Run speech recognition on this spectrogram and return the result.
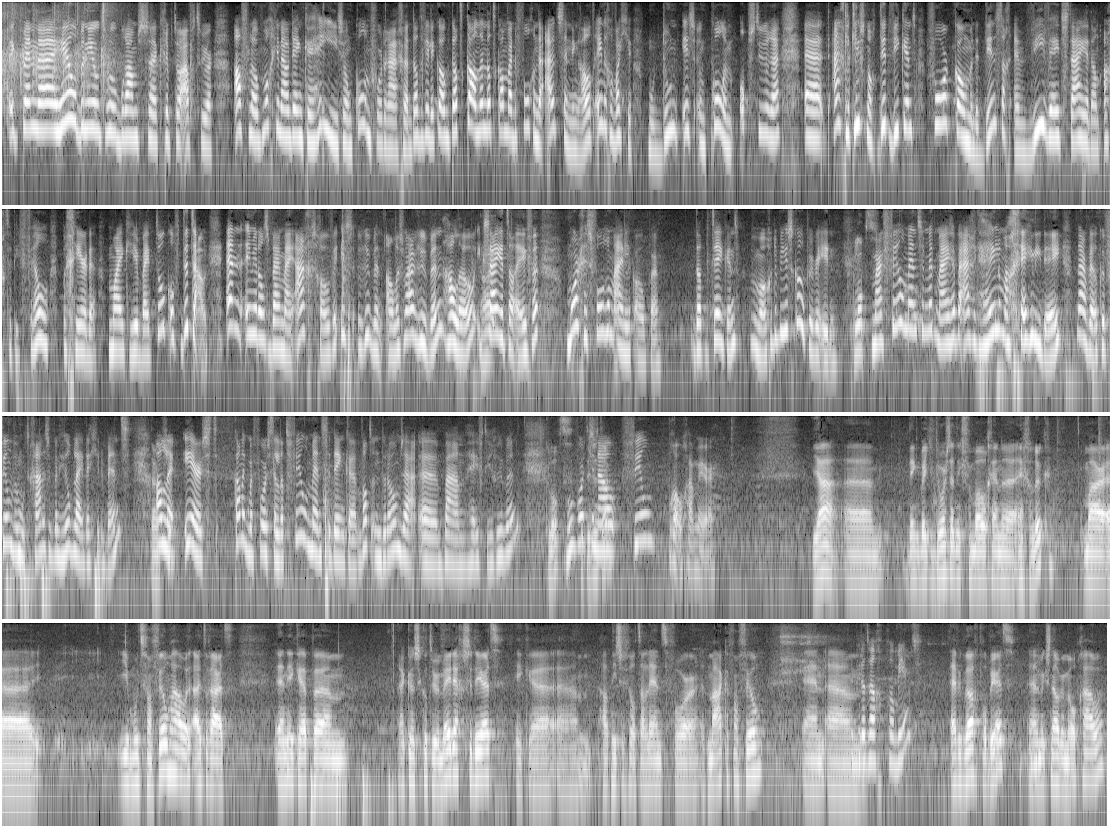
Ik ben uh, heel benieuwd hoe Brams uh, crypto-avontuur afloopt. Mocht je nou denken, hey, zo'n column voordragen, dat wil ik ook. Dat kan en dat kan bij de volgende uitzending al. Het enige wat je moet doen is een column opsturen. Uh, eigenlijk liefst nog dit weekend voor komende dinsdag. En wie weet sta je dan achter die felbegeerde Mike hier bij Talk of the Town. En inmiddels bij mij aangeschoven is Ruben Alleswaar. Ruben, hallo. Ik zei het al even. Morgen is Forum eindelijk open dat betekent, we mogen de bioscoop weer in. Klopt. Maar veel mensen met mij hebben eigenlijk helemaal geen idee naar welke film we moeten gaan. Dus ik ben heel blij dat je er bent. Allereerst kan ik me voorstellen dat veel mensen denken, wat een droombaan uh, heeft die Ruben. Klopt. Hoe word je nou filmprogrammeur? Ja, uh, ik denk een beetje doorzettingsvermogen en, uh, en geluk. Maar eh, je moet van film houden, uiteraard. En ik heb um, kunst en cultuur media gestudeerd. Ik uh, um, had niet zoveel talent voor het maken van film. En, um, heb je dat wel geprobeerd? Heb ik wel geprobeerd. En daar ben ik snel weer mee opgehouden.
